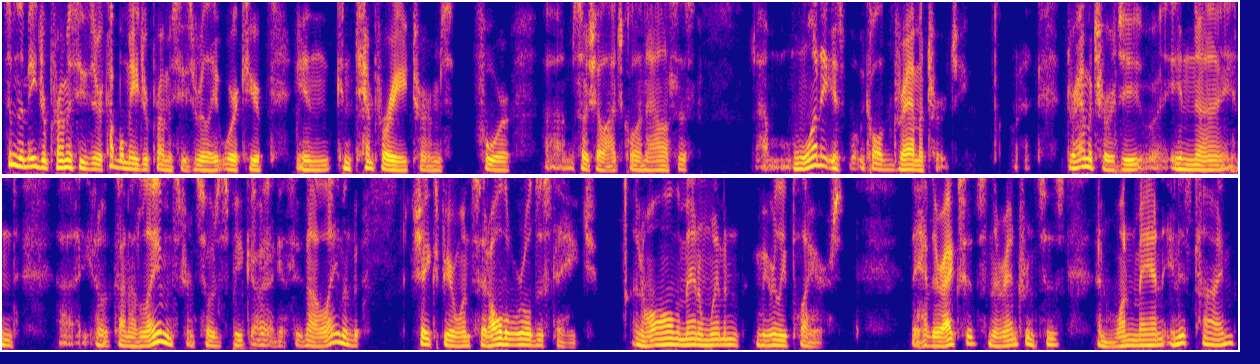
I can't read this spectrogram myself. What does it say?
Some of the major premises, there are a couple major premises really at work here in contemporary terms for um, sociological analysis. Um, one is what we call dramaturgy. Right? Dramaturgy in uh, in uh, you know kind of layman's terms, so to speak. I guess he's not a layman, but Shakespeare once said, "All the world's a stage, and all the men and women merely players." They have their exits and their entrances, and one man in his time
